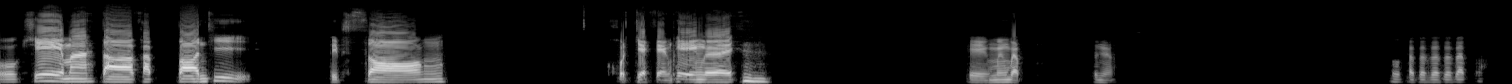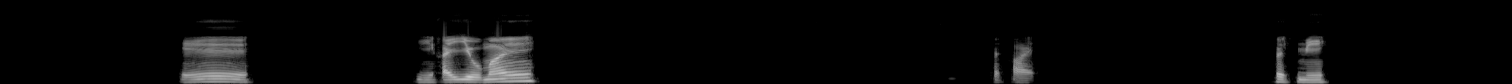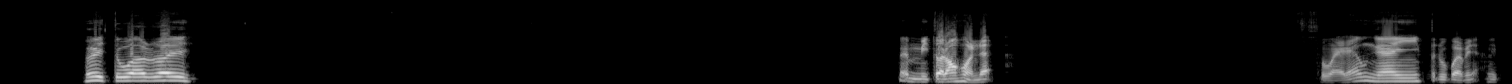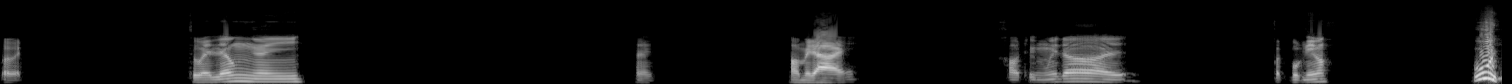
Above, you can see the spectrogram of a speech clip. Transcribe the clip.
โอเคมาต่อกับตอนที่สิบสองโคตรเจ็ดเสียงเพลงเลย เพลงมึงแบบเป็นไงโอ้แป๊บแป๊บแป๊บแป๊บบเอ๊มีใครอยู่ไหมค่อยๆเฮ้ยมี เฮ้ย ตัวอะไร เฮ้ยมีตัวร้องหนด้วยสวยแล้วไง ประตูเปิดไหมเนี่ยไม่เปิด สวยแล้วไงอะไรเข้าไม่ได้ เข้าถึงไม่ได้กดปุ่มนี้มั้งอุ้ย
